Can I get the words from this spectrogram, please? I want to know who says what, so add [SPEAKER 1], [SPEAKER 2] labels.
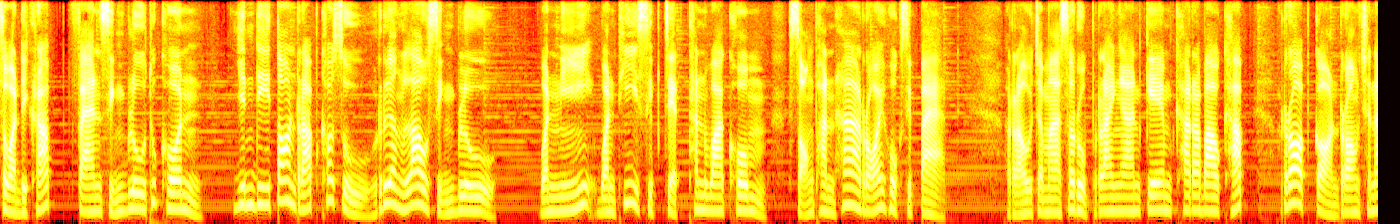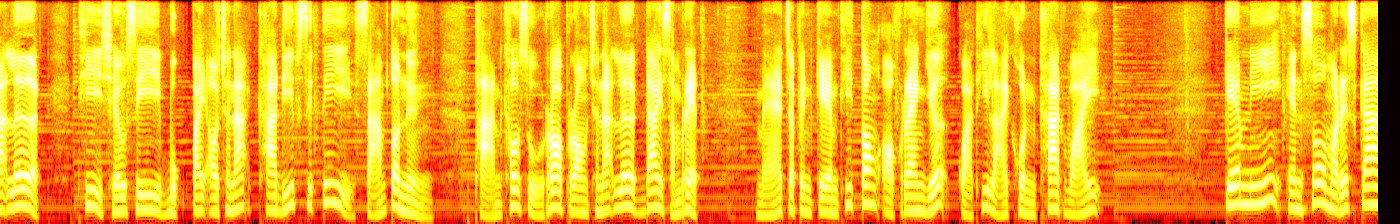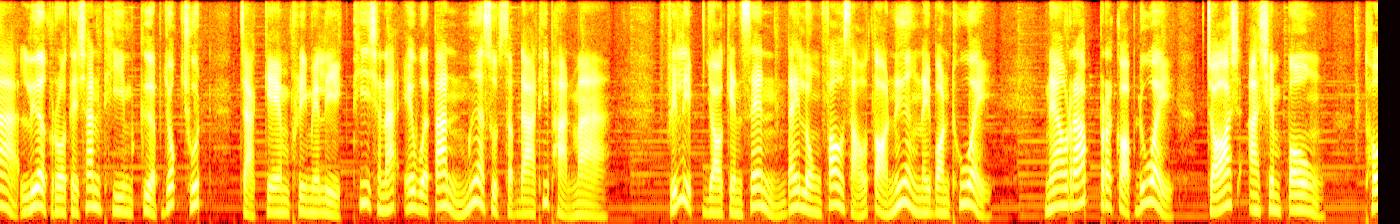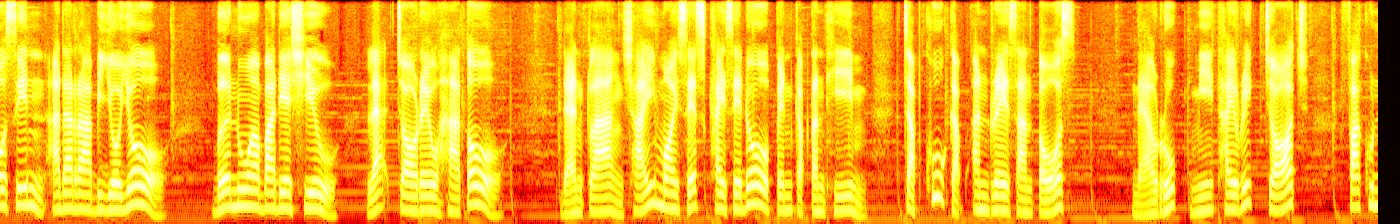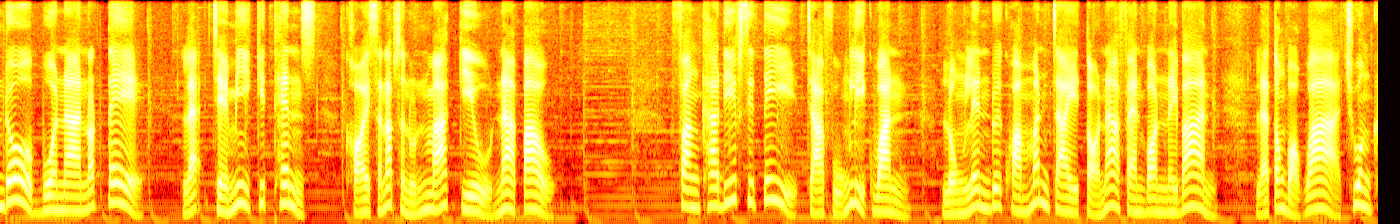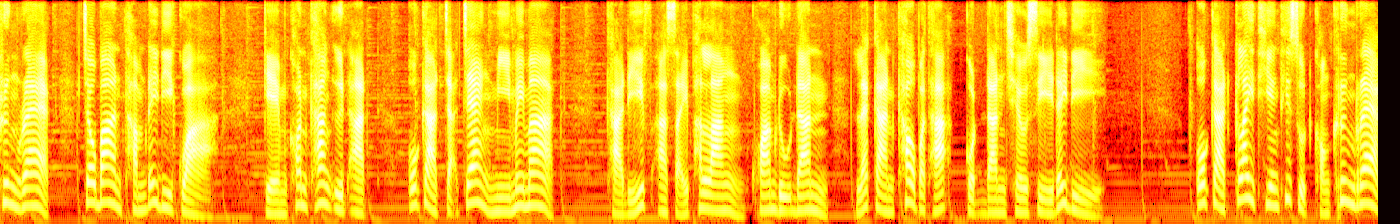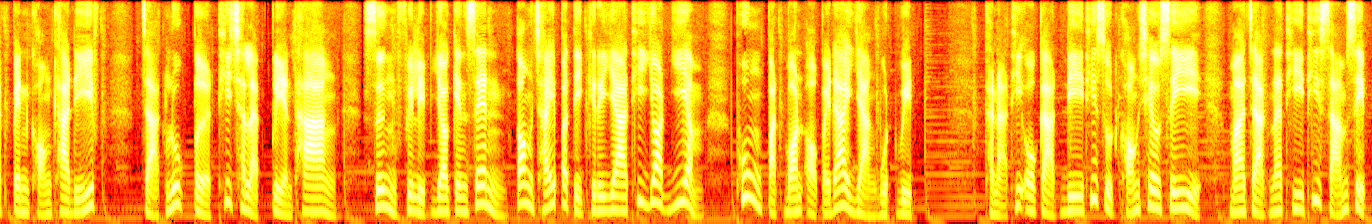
[SPEAKER 1] สวัสดีครับ แฟนสิงห์บลูทุกคน ยินดีต้อนรับเข้าสู่เรื่องเล่าสิงห์บลู วันนี้วันที่ 17 ธันวาคม 2568 เราจะมาสรุปรายงานเกมคาราบาวครับ รอบก่อนรองชนะเลิศ ที่เชลซีบุกไปเอาชนะคาร์ดิฟซิตี้ 3 ต่อ 1 ผ่านเข้าสู่รอบรองชนะเลิศได้สำเร็จ แม้จะเป็นเกมที่ต้องออกแรงเยอะกว่าที่หลายคนคาดไว้ เกมนี้เอนโซมาเรสกาเลือกโรเตชันทีมเกือบยกชุด จากเกมพรีเมียร์ลีกที่ชนะเอเวอร์ตันเมื่อสุดสัปดาห์ที่ผ่านมา ฟิลิปยอร์เกนเซนได้ลงเฝ้าเสาต่อเนื่องในบอลถ้วย แนวรับประกอบด้วยจอร์จอาเชมปง โทซิน อาดาราบิโยโย เบอร์นัว บาเดียชิล และจอเรล ฮาโต แดนกลางใช้มอยเซส ไคเซโด เป็นกัปตันทีม จับคู่กับอันเดรซานโตส แนวรุกมีไทริก จอร์จ ฟาคุนโด บัวนานอตเต้ และเจมี่ กิทเทนส์ คอยสนับสนุนมาร์กกิลหน้าเป้า ฝั่งคาร์ดิฟซิตี้จ่าฝูงลีกวัน ลงเล่นด้วยความมั่นใจต่อหน้าแฟนบอลในบ้าน และต้องบอกว่าช่วงครึ่งแรกเจ้าบ้านทำได้ดีกว่า เกมค่อนข้างอึดอัด โอกาสจะแจ้งมีไม่มาก คาร์ดิฟอาศัยพลัง ความดุดัน และการเข้าปะทะกดดันเชลซีได้ดี โอกาสใกล้เทียงที่สุดของครึ่งแรกเป็นของคาร์ดิฟ จากลูกเปิดที่ฉลับเปลี่ยนทาง ซึ่งฟิลิปยอร์เกนเซนต้องใช้ปฏิกิริยาที่ยอดเยี่ยม พุ่งปัดบอลออกไปได้อย่างบุดวิดขณะที่โอกาสดีที่สุดของเชลซี มาจากนาทีที่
